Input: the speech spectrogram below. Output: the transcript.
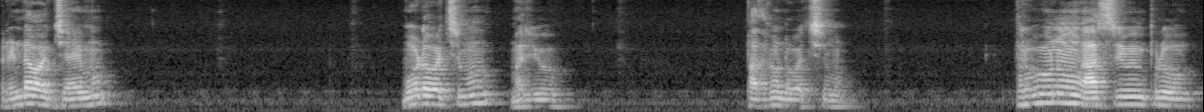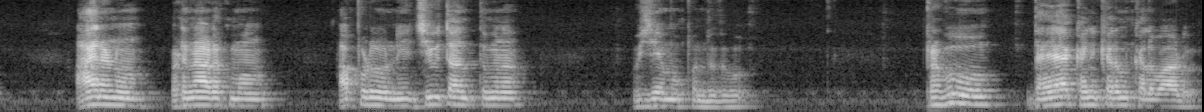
రెండవ అధ్యాయము మూడవచనము మరియు పదకొండవచనము ప్రభువును ఆశ్రయింపుడు ఆయనను విడనాడకము అప్పుడు నీ జీవితాంతమున విజయము పొందుదువు. ప్రభువు దయా కనికరం కలవాడు.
